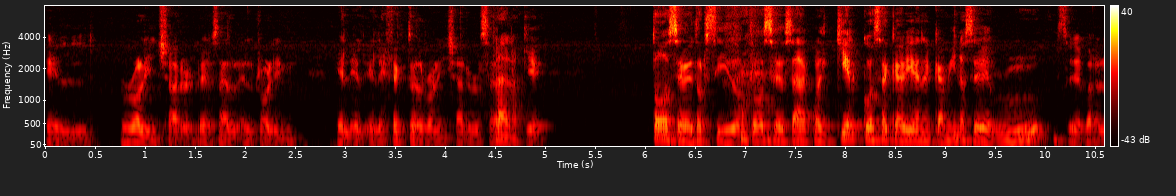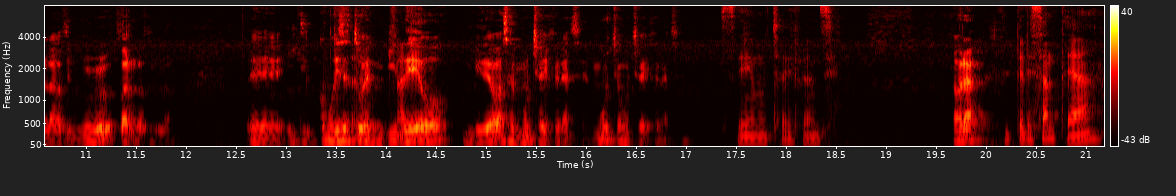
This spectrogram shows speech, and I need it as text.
el rolling shutter, o sea, el, rolling, el, efecto del rolling shutter, o sea, que todo se ve torcido, todo se, o sea, cualquier cosa que había en el camino se ve, se ve para el lado, así, para el otro lado. Eh, y como dices tú, en video, en video va a hacer mucha diferencia, mucha, mucha diferencia. Sí, mucha diferencia. Ahora. Interesante, ¿ah?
